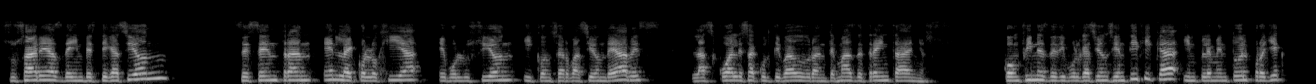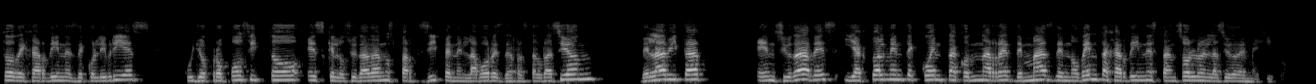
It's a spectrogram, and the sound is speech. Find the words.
Sus áreas de investigación se centran en la ecología, evolución y conservación de aves, las cuales ha cultivado durante más de 30 años. Con fines de divulgación científica, implementó el proyecto de jardines de colibríes, cuyo propósito es que los ciudadanos participen en labores de restauración del hábitat en ciudades y actualmente cuenta con una red de más de 90 jardines tan solo en la Ciudad de México.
